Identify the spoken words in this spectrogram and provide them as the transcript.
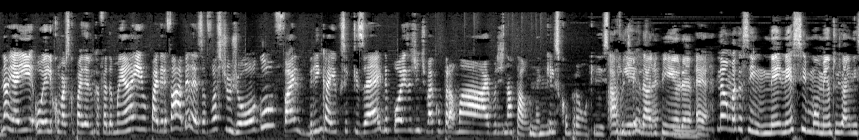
Não, e aí o- ele conversa com o pai dele no café da manhã e o pai dele fala: Ah, beleza, eu vou assistir o jogo, faz, brinca aí o que você quiser e depois a gente vai comprar uma árvore de Natal, né? Que eles compram aqueles Árvore de pinheiros, verdade, né? Pinheiro, é. É. Não, mas assim, ne- nesse momento já inicial,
